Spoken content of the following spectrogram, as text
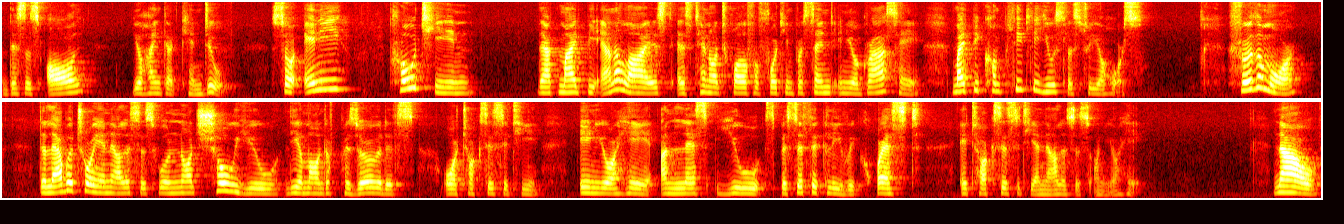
This is all your hindgut can do. So any protein that might be analyzed as 10 or 12 or 14% in your grass hay might be completely useless to your horse. Furthermore, the laboratory analysis will not show you the amount of preservatives or toxicity in your hay unless you specifically request a toxicity analysis on your hay. Now,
